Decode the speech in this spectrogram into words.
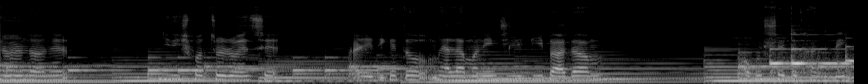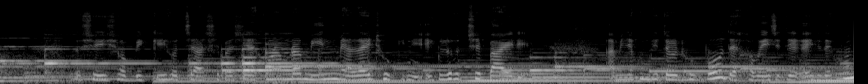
নানান ধরনের জিনিসপত্র রয়েছে। আর এদিকে তো মেলা মানে জিলিপি, বাদাম অবশ্যই তো থাকবেই। তো সেই সব বিক্রি হচ্ছে আশেপাশে। এখন আমরা মেন মেলায় ঢুকিনি, এগুলো হচ্ছে বাইরে। আমি যখন ভিতরে ঢুকবো, দেখাবো। এই যে এই যে দেখুন,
